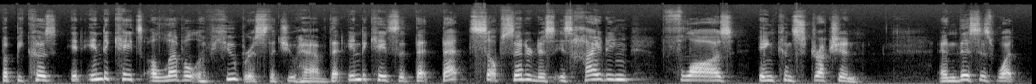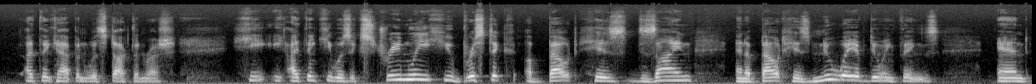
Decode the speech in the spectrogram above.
but because it indicates a level of hubris that you have that indicates that that, that self-centeredness is hiding flaws in construction. And this is what I think happened with Stockton Rush. He, I think he was extremely hubristic about his design and about his new way of doing things and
